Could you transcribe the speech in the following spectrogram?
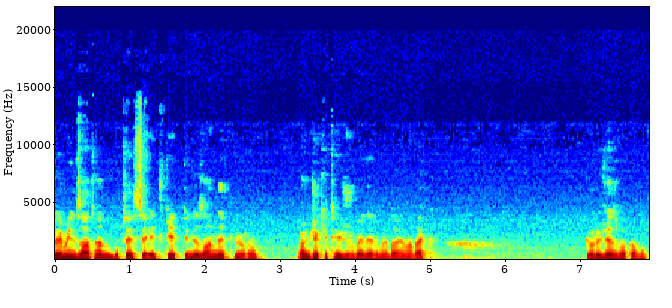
RAM'in zaten bu teste etki ettiğini zannetmiyorum. Önceki tecrübelerime dayanarak. Göreceğiz bakalım.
